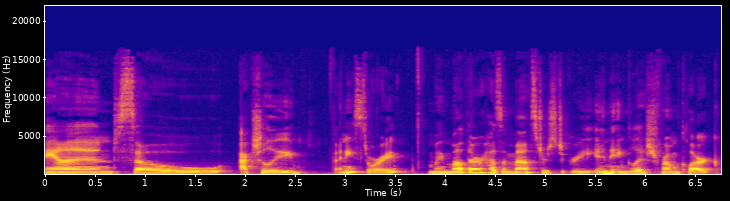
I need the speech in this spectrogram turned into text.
and so actually, funny story. My mother has a master's degree in English from Clark.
